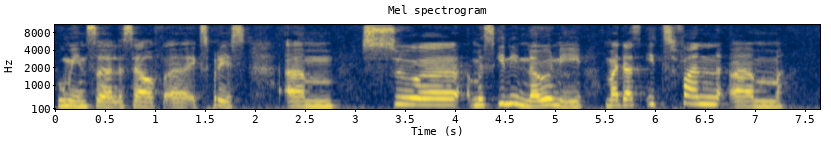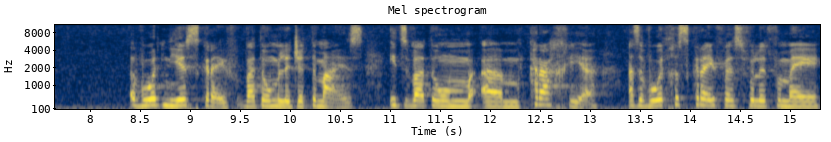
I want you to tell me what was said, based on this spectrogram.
hoe mensen zichzelf uh, express. Um, so, misschien niet nou niet, maar dat is iets van... Um, 'n woord neerskryf wat hom legitimize, iets wat hom ehm um, krag gee. As 'n woord geskryf is, voel dit vir my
